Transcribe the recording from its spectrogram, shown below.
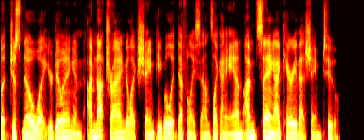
But just know what you're doing. And I'm not trying to like shame people. It definitely sounds like I am. I'm saying I carry that shame too.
